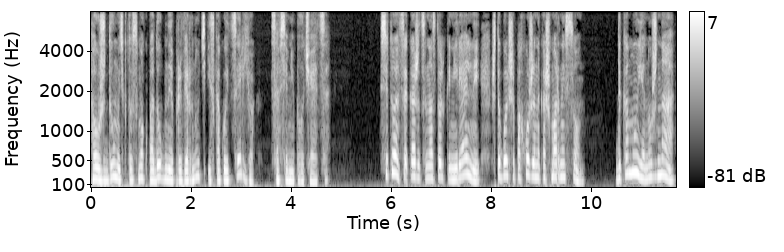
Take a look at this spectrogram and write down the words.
а уж думать, кто смог подобное провернуть и с какой целью, совсем не получается. Ситуация кажется настолько нереальной, что больше похожа на кошмарный сон. Да кому я нужна?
